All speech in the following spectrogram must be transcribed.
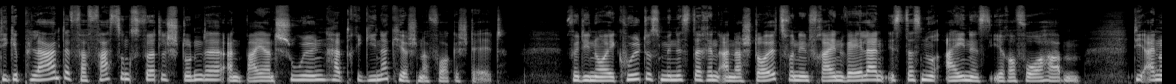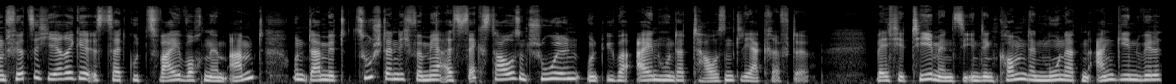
Die geplante Verfassungsviertelstunde an Bayerns Schulen hat Regina Kirschner vorgestellt. Für die neue Kultusministerin Anna Stolz von den Freien Wählern ist das nur eines ihrer Vorhaben. Die 41-Jährige ist seit gut zwei Wochen im Amt und damit zuständig für mehr als 6000 Schulen und über 100.000 Lehrkräfte. Welche Themen sie in den kommenden Monaten angehen will,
